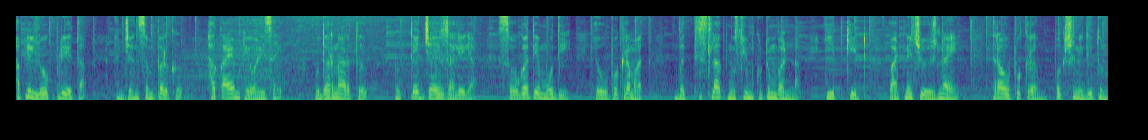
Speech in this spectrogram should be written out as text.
आपली लोकप्रियता आणि जनसंपर्क हा कायम ठेवायचा आहे. उदाहरणार्थ नुकतेच जाहीर झालेल्या सौगाते मोदी या उपक्रमात बत्तीस लाख मुस्लिम कुटुंबांना ईद किट वाटण्याची योजना आहे. तर हा उपक्रम पक्ष निधीतून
